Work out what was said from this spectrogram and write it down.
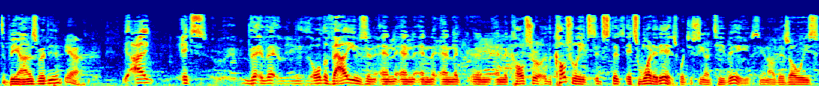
To be honest with you, Yeah. yeah, I it's the, the, all the values and and and and and the, and, and the cultural the culturally it's it's it's what it is. What you see on TV. Is, you know, there's always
